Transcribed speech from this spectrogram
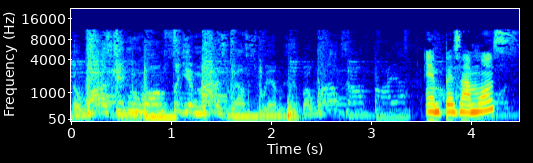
The water's getting warm, so you might as well swim. My world's on fire. Empezamos,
